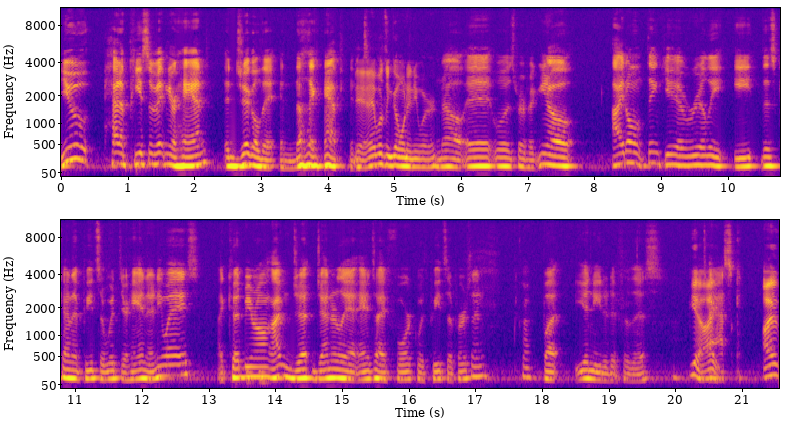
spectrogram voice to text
You had a piece of it in your hand and jiggled it, and nothing happened. Yeah, it wasn't going anywhere. No, it was perfect. You know, I don't think you really eat this kind of pizza with your hand, anyways. I could be wrong. I'm ge- generally an anti fork with pizza person. Okay. But you needed it for this Yeah, I, task. I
